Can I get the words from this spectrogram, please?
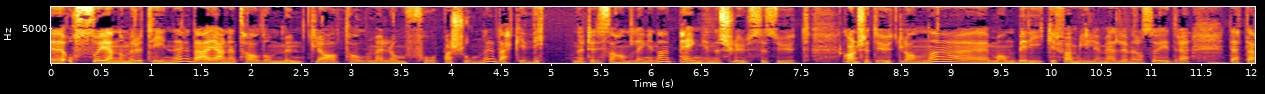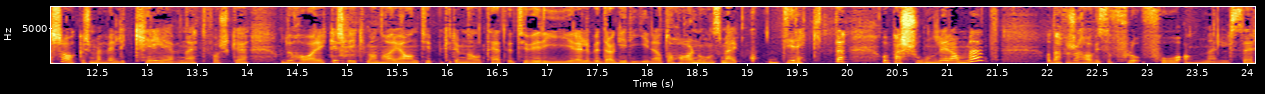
Eh, også gjennom rutiner. Det er gjerne tale om muntlig avtale mellom få personer. Det er ikke vitner til disse handlingene. Pengene sluses ut, kanskje til utlandet. Eh, Man beriker familiemedlemmer osv. Dette er saker som er veldig krevende å etterforske. Og du har ikke slik man har i annen type kriminalitet, ved tyverier eller bedragerier, at du har noen som er direkte og personlig rammet. Og Derfor så har vi så få anmeldelser.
